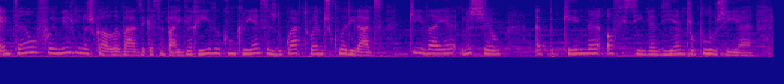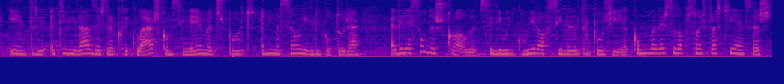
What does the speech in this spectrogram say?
Então foi mesmo na Escola Básica Sampaio Garrido, com crianças do quarto ano de escolaridade, que a ideia nasceu. A pequena oficina de antropologia, entre atividades extracurriculares como cinema, desporto, animação e agricultura, a direção da escola decidiu incluir a oficina de antropologia como uma destas opções para as crianças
